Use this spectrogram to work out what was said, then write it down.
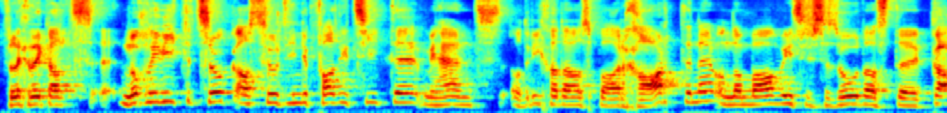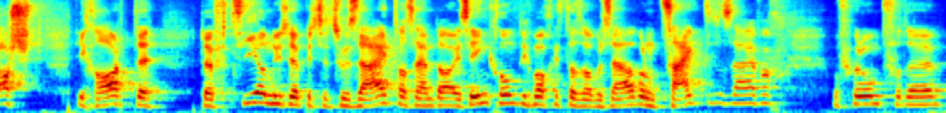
Vielleicht geht noch ein bisschen weiter zurück als zu deinen Pfadi-Zeiten. Wir haben, oder ich habe da ein paar Karten und normalerweise ist es so, dass der Gast die Karte darf ziehen und uns etwas dazu sagt, was einem da in Sinn kommt. Ich mache jetzt das aber selber und zeige das einfach aufgrund von der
